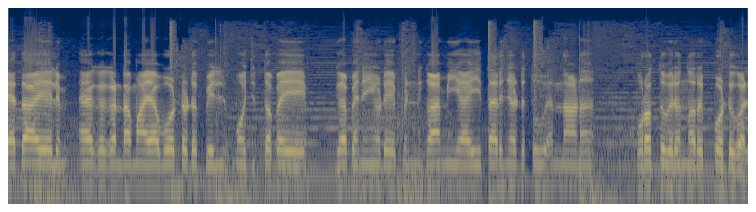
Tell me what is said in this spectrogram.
ഏതായാലും ഏകകണ്ഠമായ വോട്ടെടുപ്പിൽ മൊജിത്തബയെ ഗബനിയുടെ പിൻഗാമിയായി തെരഞ്ഞെടുത്തു എന്നാണ് പുറത്തുവരുന്ന റിപ്പോർട്ടുകൾ.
